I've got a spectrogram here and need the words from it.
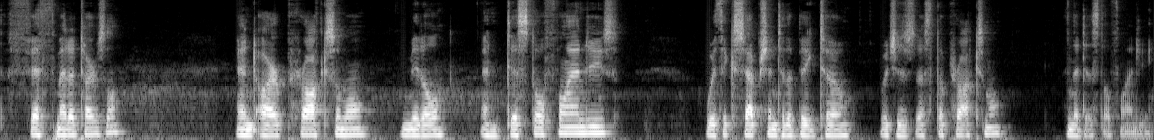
the fifth metatarsal, and our proximal, middle, and distal phalanges, with exception to the big toe, which is just the proximal and the distal phalange.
